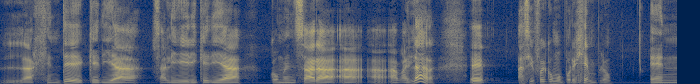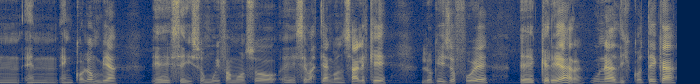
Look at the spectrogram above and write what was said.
la gente quería salir y quería comenzar a, bailar. Eh, así fue como, por ejemplo, en, en, Colombia se hizo muy famoso Sebastián González, que lo que hizo fue crear una discoteca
